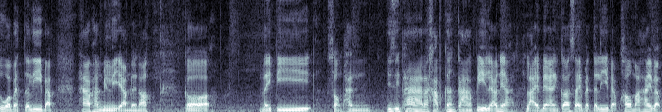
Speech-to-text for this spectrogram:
ตัวแบตเตอรี่แบบ 5,000 มิลลิแอมเลยเนาะ ก็ในปี 2000 2025 นะครับ กลางๆ ปีแล้วเนี่ย หลายแบรนด์ก็ใส่แบตเตอรี่แบบเข้ามาให้แบบ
